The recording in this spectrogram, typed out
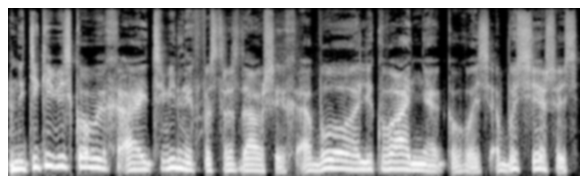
Не тільки військових, а й цивільних постраждавших, або лікування когось, або ще щось.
